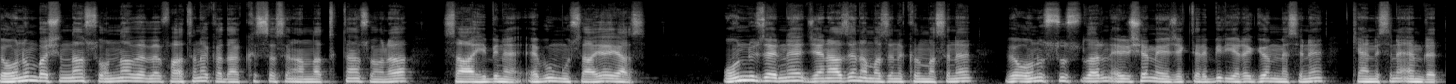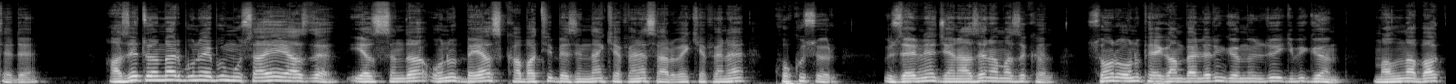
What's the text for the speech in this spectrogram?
Ve onun başından sonuna ve vefatına kadar kıssasını anlattıktan sonra sahibine Ebu Musa'ya yaz. Onun üzerine cenaze namazını kılmasını ve onu susların erişemeyecekleri bir yere gömmesini kendisine emret dedi. Hazreti Ömer bunu Ebu Musa'ya yazdı. Yazısında onu beyaz kabati bezinden kefene sar ve kefene koku sür. Üzerine cenaze namazı kıl. Sonra onu peygamberlerin gömüldüğü gibi göm. Malına bak,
